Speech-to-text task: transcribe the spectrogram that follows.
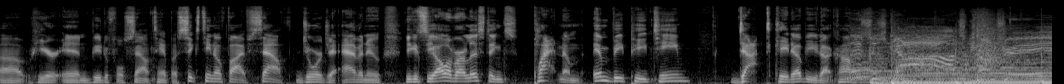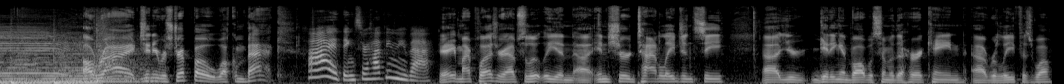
uh, here in beautiful South Tampa, 1605 South Georgia Avenue. You can see all of our listings, Platinum MVP Team, kw.com. This is country. All right, Jennie Restrepo, welcome back. Hi, thanks for having me back. Hey, my pleasure, absolutely. And uh, Insured Title Agency, uh, you're getting involved with some of the hurricane uh, relief as well?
